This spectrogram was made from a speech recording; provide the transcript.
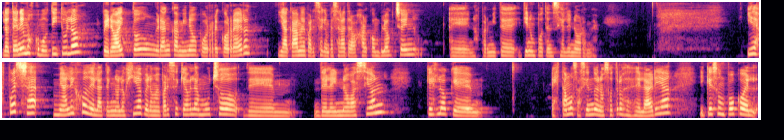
lo tenemos como título, pero hay todo un gran camino por recorrer y acá me parece que empezar a trabajar con blockchain eh, nos permite tiene un potencial enorme. Y después ya me alejo de la tecnología, pero me parece que habla mucho de, la innovación, que es lo que estamos haciendo nosotros desde el área y que es un poco el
